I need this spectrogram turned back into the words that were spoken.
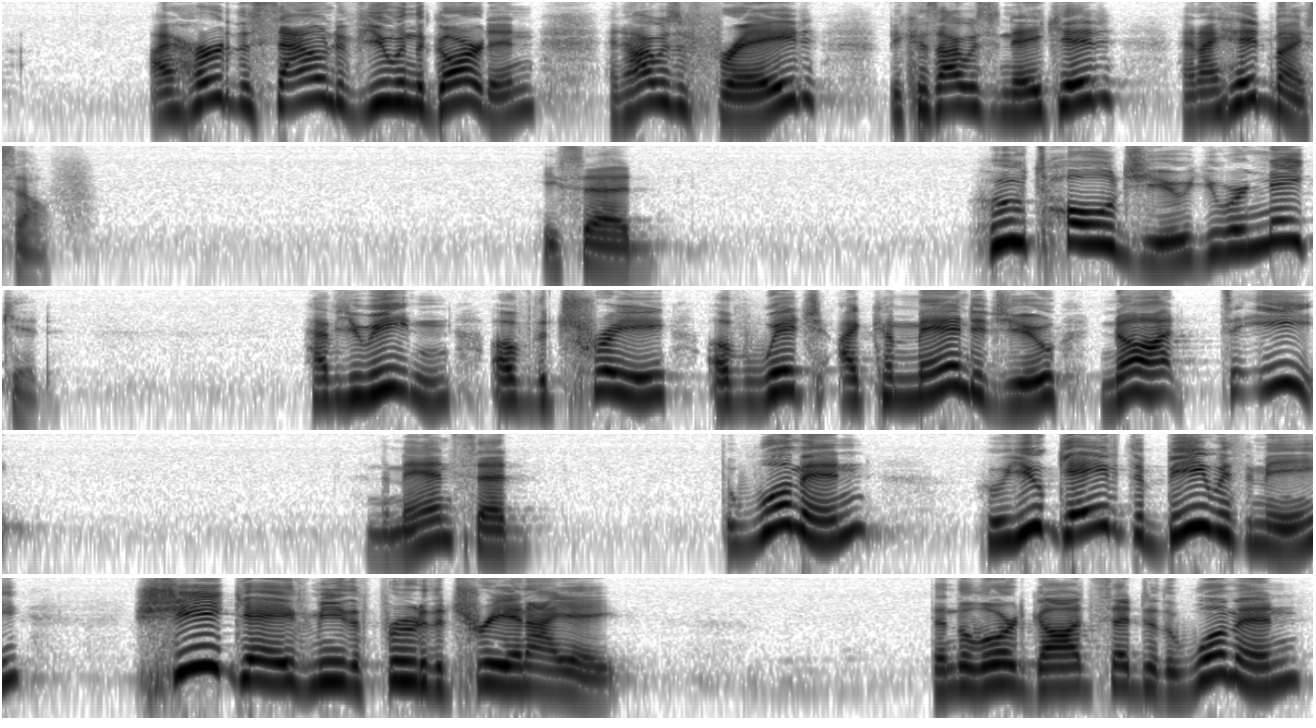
I heard the sound of you in the garden, and I was afraid because I was naked and I hid myself. He said, Who told you you were naked? Have you eaten of the tree of which I commanded you not to eat? And the man said, The woman who you gave to be with me, she gave me the fruit of the tree and I ate. Then the Lord God said to the woman,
